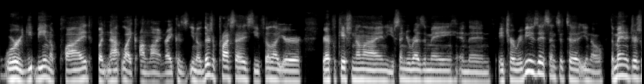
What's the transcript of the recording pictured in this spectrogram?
were being applied, but not like online, right? Because you know there's a process. You fill out your your application online, you send your resume, and then HR reviews it, sends it to you know the managers,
